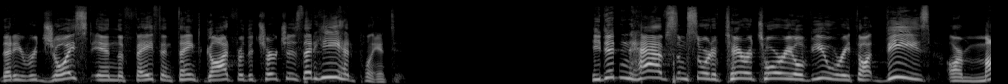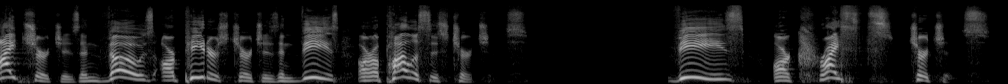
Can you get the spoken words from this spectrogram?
that he rejoiced in the faith and thanked God for the churches that he had planted. He didn't have some sort of territorial view where he thought, these are my churches, and those are Peter's churches, and these are Apollos' churches. These are Christ's churches.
